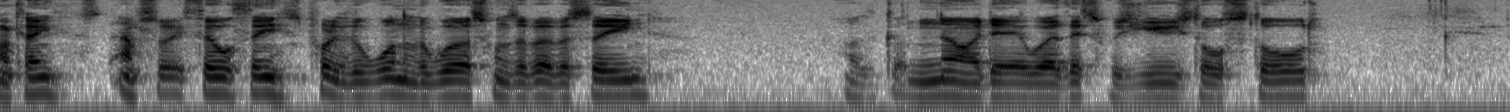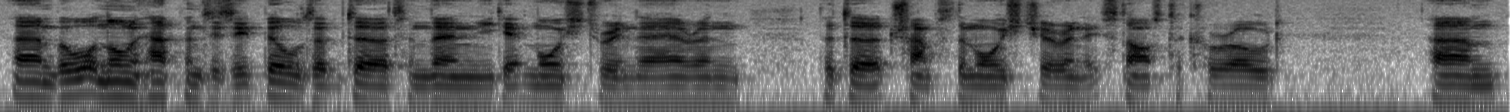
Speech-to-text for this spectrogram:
Okay, it's absolutely filthy. It's probably the one of the worst ones I've ever seen. I've got no idea where this was used or stored. Um, but what normally happens is it builds up dirt and then you get moisture in there and the dirt traps the moisture and it starts to corrode. Um,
